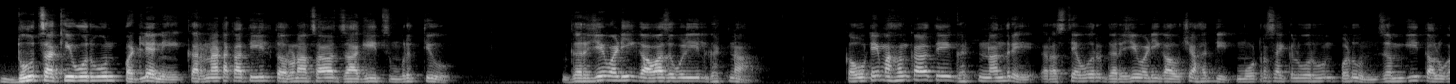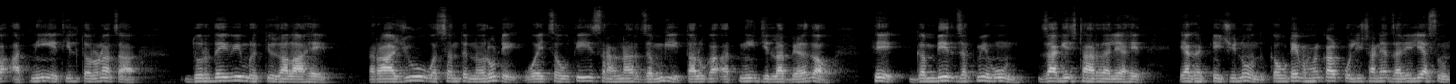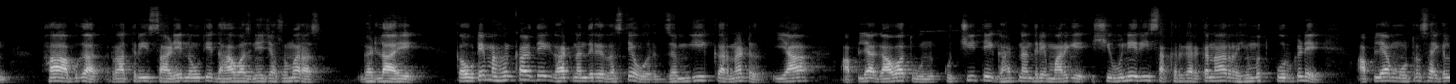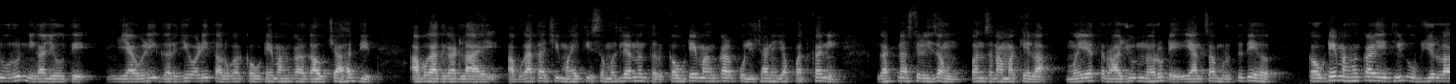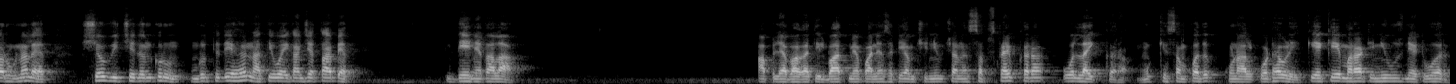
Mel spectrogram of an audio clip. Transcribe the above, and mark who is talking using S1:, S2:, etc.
S1: दुचाकीवरून पडल्याने कर्नाटकातील तरुणाचा जागीच मृत्यू. गर्जेवाडी गावाजवळील घटना. कवटे महांकाळ ते घटनांद्रे रस्त्यावर गर्जेवाडी गावच्या हद्दीत मोटरसायकलवरून पडून जमगी तालुका आत्नी येथील तरुणाचा दुर्दैवी मृत्यू झाला आहे. राजू वसंत नरोटे वय चौतीस राहणार जमगी तालुका आत्नी जिल्हा बेळगाव हे गंभीर जखमी होऊन जागीच ठार झाले आहेत. या घटनेची नोंद कवटे महांकाळ पोलीस ठाण्यात झालेली असून हा अपघात रात्री साडेनऊ ते दहा वाजण्याच्या सुमारास घडला आहे. कवटे महांकाळ ते घाटनांदरे रस्त्यावर जमगी कर्नाटक या आपल्या गावातून कुच्ची ते घाटनांदरे मार्गे शिवनेरी साखर कारखाना रहिमतपूरकडे आपल्या मोटरसायकलवरून निघाले होते. यावेळी गर्जेवाडी तालुका कवटे महांकाळ गावच्या हद्दीत अपघात घडला आहे. अपघाताची माहिती समजल्यानंतर कवटे महांकाळ पोलीस ठाण्याच्या पथकाने घटनास्थळी जाऊन पंचनामा केला. मयत राजू नरोटे यांचा मृतदेह कवटे महाकाळ येथील उपजिल्हा रुग्णालयात शवविच्छेदन करून मृतदेह नातेवाईकांच्या ताब्यात देण्यात आला. आपल्या भागातील बातम्या पाहण्यासाठी आमची न्यूज चॅनल सबस्क्राईब करा व लाईक करा. मुख्य संपादक Kunal Kothawale K K Marathi news network.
